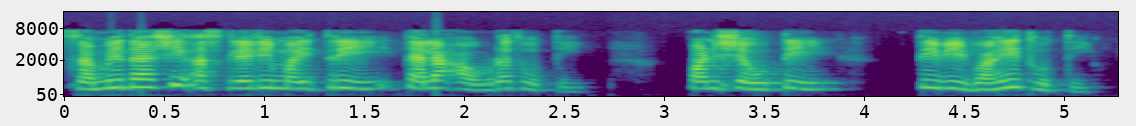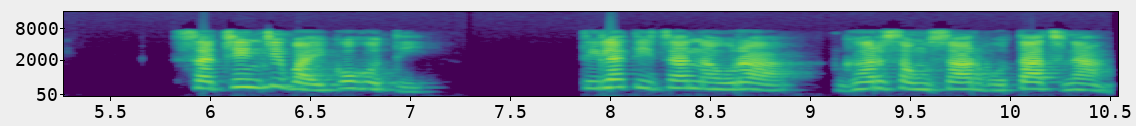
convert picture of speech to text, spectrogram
समिधाशी असलेली मैत्री त्याला आवडत होती. पण शेवटी ती विवाहित होती. सचिनची बायको होती. तिला तिचा नवरा घर संसार होताच ना.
